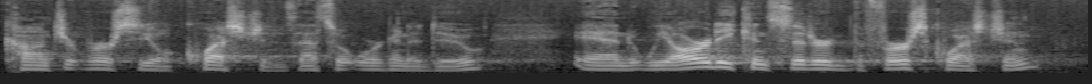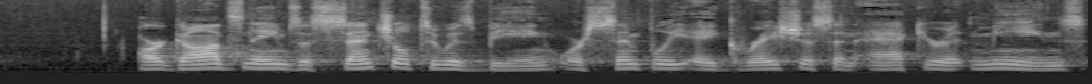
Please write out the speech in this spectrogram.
controversial questions. That's what we're going to do. And we already considered the first question Are God's names essential to his being or simply a gracious and accurate means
